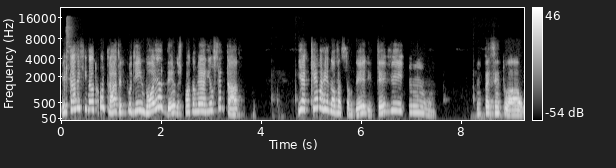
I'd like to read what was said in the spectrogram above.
Ele estava em final de contrato, ele podia ir embora e adeus, o esporte não ganharia um centavo. E aquela renovação dele teve um, um percentual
